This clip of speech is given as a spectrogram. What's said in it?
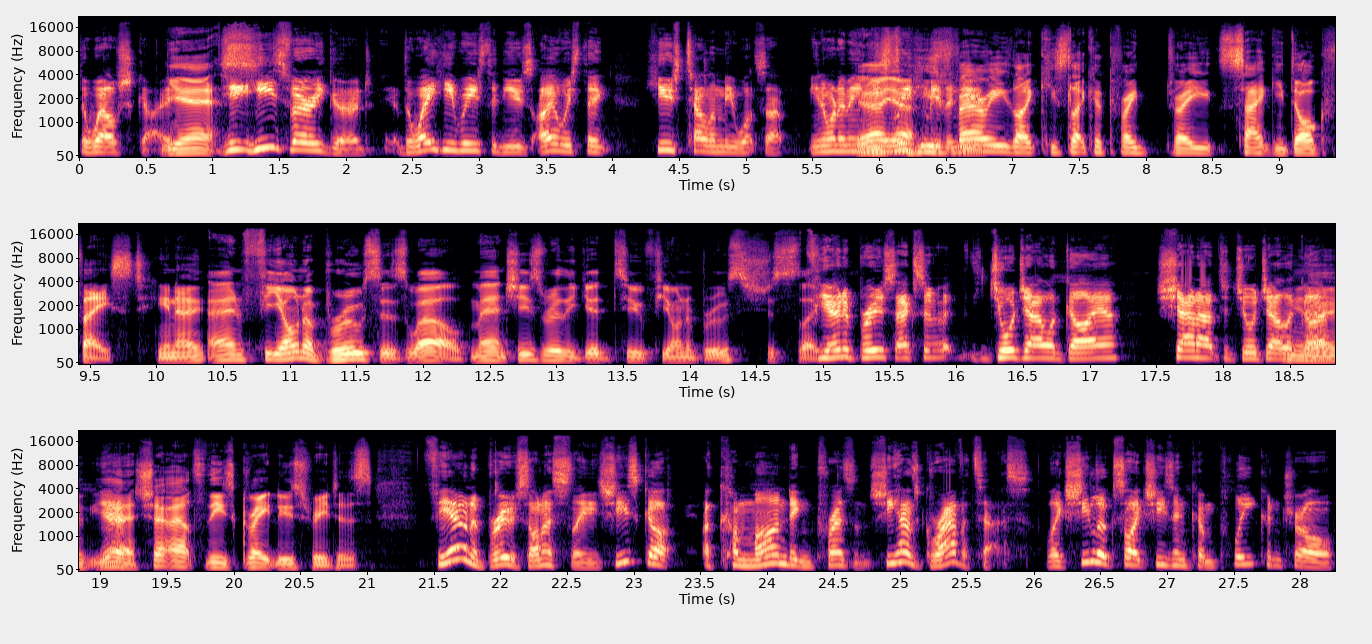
The Welsh guy. Yes. he he's very good. The way he reads the news, I always think Hugh's telling me what's up. You know what I mean? Yeah, he's yeah. reading me He's very news. like he's like a very very saggy dog faced, you know. and fiona bruce as well man she's really good too fiona bruce she's just like Fiona Bruce, excellent. George Alagiah. Shout out to George You know, Alagiah. yeah. Shout out to these great newsreaders. Fiona Bruce, honestly, she's got a commanding presence. She has gravitas. Like she looks like she's in complete control.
